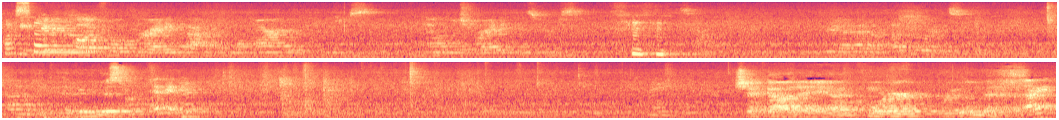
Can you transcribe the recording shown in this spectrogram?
Awesome. You can get a colorful variety pack from Walmart and just know which writing is yours. Yeah, that's yours. Maybe this one? Okay. Check out a uh, corner room and a, Alright,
